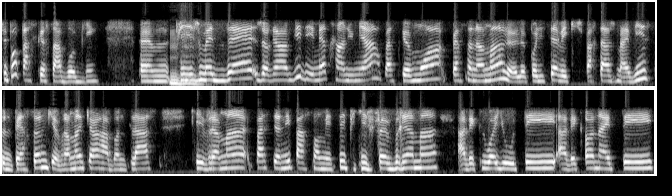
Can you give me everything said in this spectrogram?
c'est pas parce que ça va bien. Euh, Mhm. Puis je me disais, j'aurais envie de les mettre en lumière parce que moi, personnellement, le, le policier avec qui je partage ma vie, c'est une personne qui a vraiment le cœur à bonne place, qui est vraiment passionné par son métier, puis qui le fait vraiment avec loyauté, avec honnêteté,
